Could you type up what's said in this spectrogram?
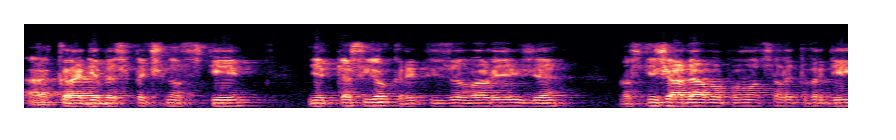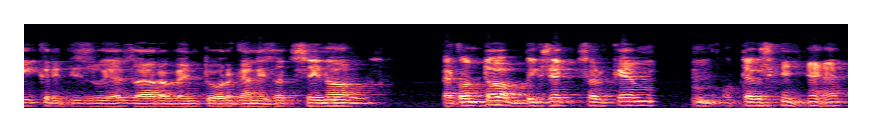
eh, k Radě bezpečnosti. Někteří ho kritizovali, že vlastně žádá o pomoc, ale tvrději kritizuje zároveň tu organizaci. No, mm. tak on to, bych řekl, celkem otevřeně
